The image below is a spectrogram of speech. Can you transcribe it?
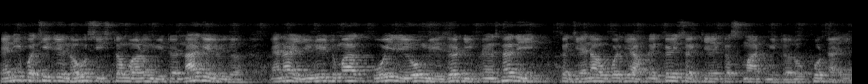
એની પછી જે નવું સિસ્ટમવાળું મીટર નાખેલું છે, એના યુનિટમાં કોઈ એવો મેજર ડિફરન્સ નથી કે જેના ઉપરથી આપણે કહી શકીએ કે સ્માર્ટ મીટરો ખોટા છે.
